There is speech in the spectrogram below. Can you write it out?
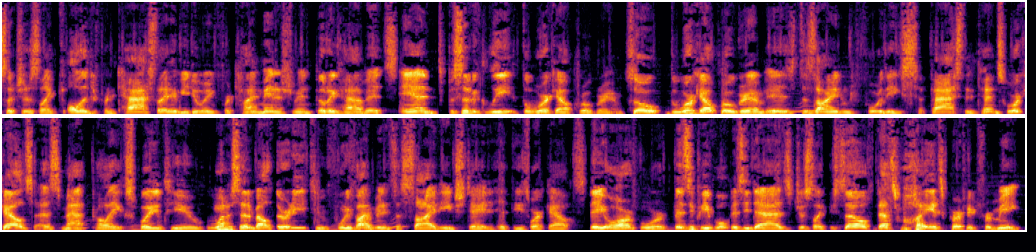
such as like all the different tasks I have you doing for time management, building habits, and specifically the workout program. So the workout program is designed for these fast, intense workouts, as Matt probably explained to you. We want to set about 30 to 45 minutes aside each day to hit these workouts. They are for busy people, busy dads just like yourself. That's why it's perfect for me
